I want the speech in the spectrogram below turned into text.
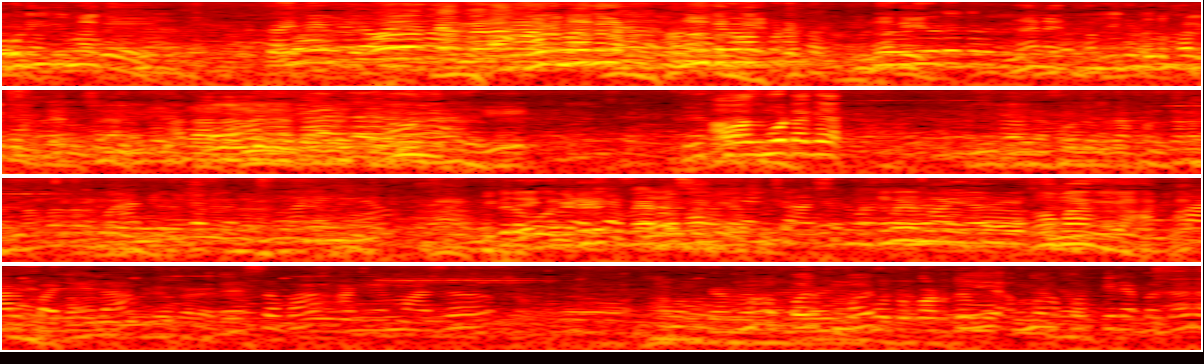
थोडी मागे थोडं मागे मागे नाही आवाज मोठा घ्या. पार पडलेला सभा आणि माझं अं, महापौर मत हे महापौर केल्याबद्दल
